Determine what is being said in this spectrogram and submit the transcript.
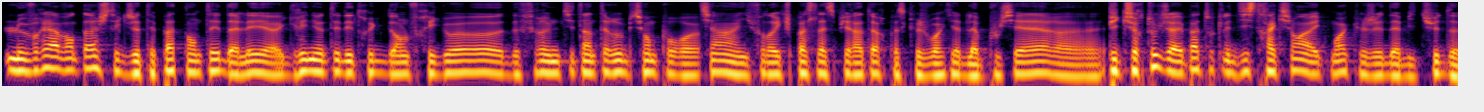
Le vrai avantage, c'est que j'étais pas tenté d'aller grignoter des trucs dans le frigo, de faire une petite interruption pour tiens, il faudrait que je passe l'aspirateur parce que je vois qu'il y a de la poussière, puis surtout que j'avais pas toutes les distractions avec moi que j'ai d'habitude.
